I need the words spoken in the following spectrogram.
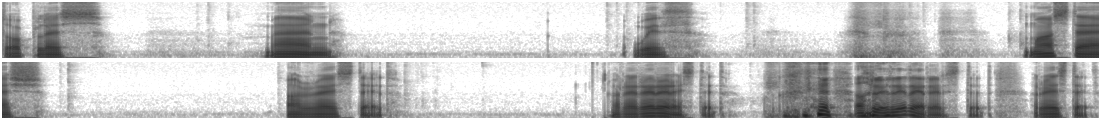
topless man with mustache arrested. Arrested arrested, arrested.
